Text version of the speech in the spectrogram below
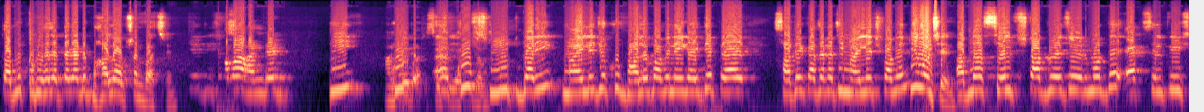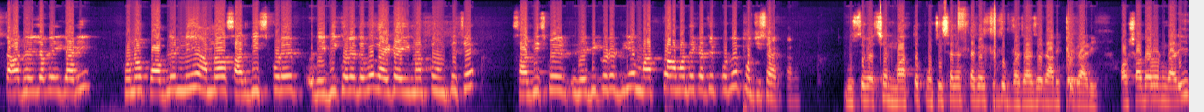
তো আপনি কুড়ি হাজার টাকা একটা ভালো অপশন পাচ্ছেন। হান্ড্রেড খুব স্মুথ গাড়ি মাইলেজও খুব ভালো পাবেন এই গাড়িতে। প্রায় ষাটের কাছাকাছি মাইলেজ পাবেন। কি বলছেন? আপনার সেলফ স্টার্ট রয়েছে এর মধ্যে এক সেলফি স্টার্ট হয়ে যাবে এই গাড়ি। কোনো প্রবলেম নেই আমরা সার্ভিস করে রেডি করে দেবো গাড়িটা এইমাত্র উঠেছে। সার্ভিস করে রেডি করে দিয়ে মাত্র আমাদের কাছে পড়বে পঁচিশ হাজার টাকা। বুঝতে পারছেন মাত্র পঁচিশ হাজার টাকায় কিন্তু বাজাজের আরেকটি গাড়ি অসাধারণ গাড়ি।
